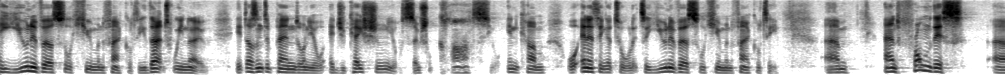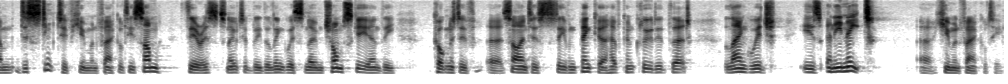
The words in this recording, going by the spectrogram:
a universal human faculty, that we know. It doesn't depend on your education, your social class, your income, or anything at all. It's a universal human faculty. Um, and from this um, distinctive human faculty, some theorists, notably the linguist Noam Chomsky and the cognitive uh, scientist Steven Pinker have concluded that language is an innate uh, human faculty.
